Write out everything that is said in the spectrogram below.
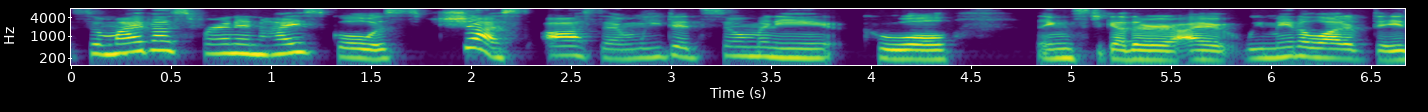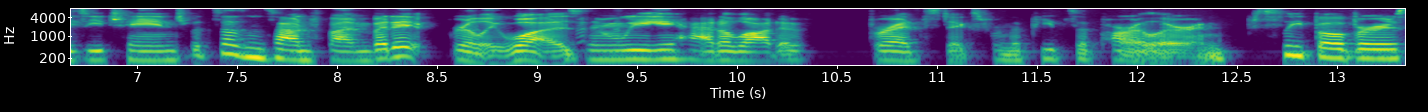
so my best friend in high school was just awesome. We did so many cool things together. I we made a lot of daisy change, which doesn't sound fun, but it really was. And we had a lot of breadsticks from the pizza parlor and sleepovers.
